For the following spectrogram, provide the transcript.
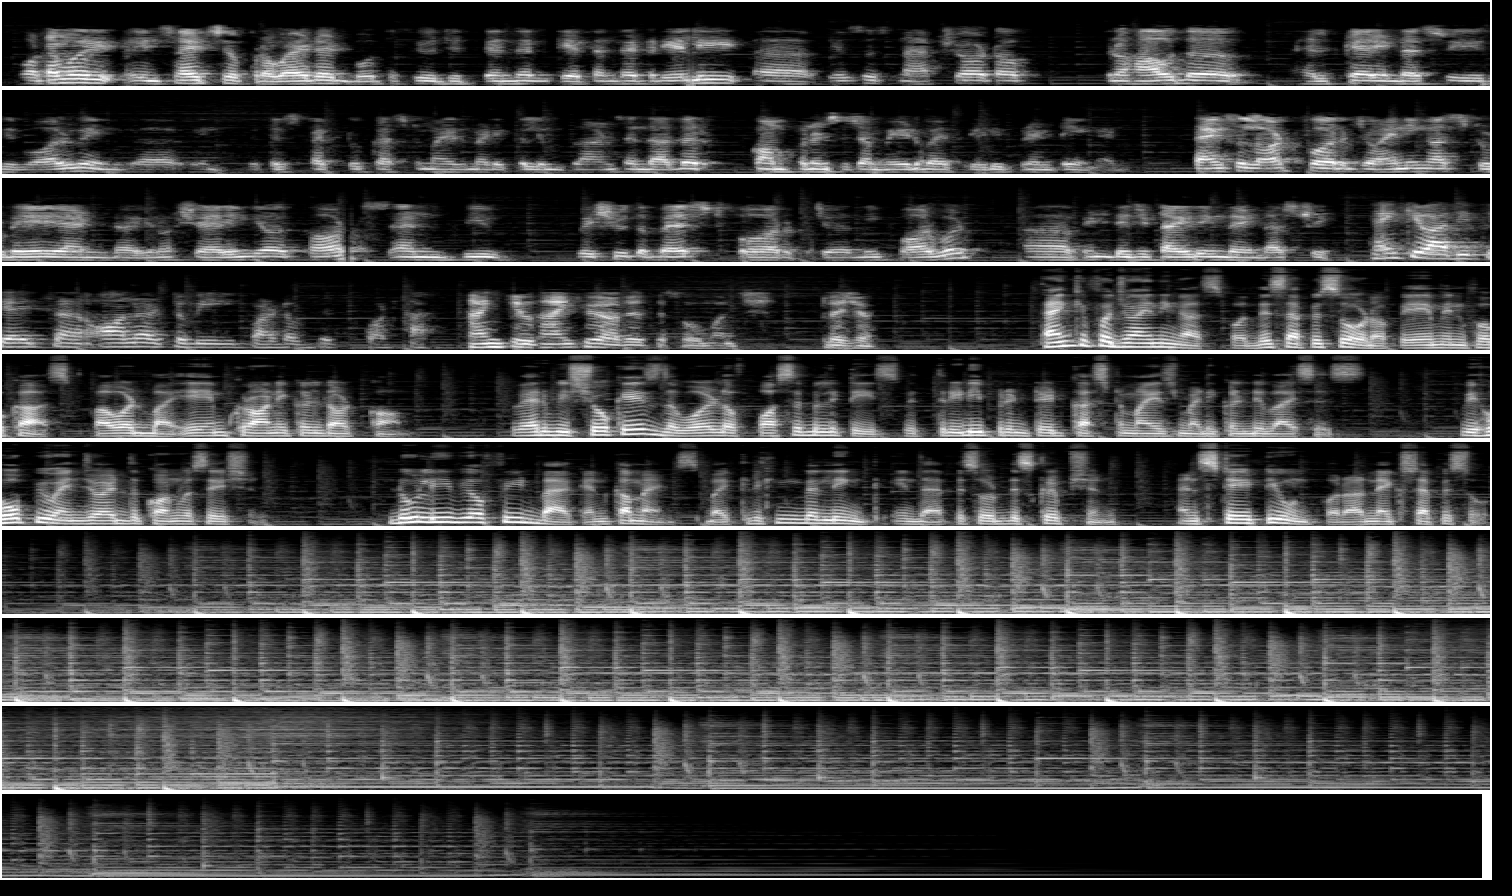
whatever insights you provided, both of you, Jitendra and Ketan, that really gives a snapshot of, you know, how the healthcare industry is evolving in, with respect to customized medical implants and the other components which are made by 3D printing. And thanks a lot for joining us today and uh, you know sharing your thoughts and we wish you the best for journey forward uh, in digitizing the industry. Thank you aditya. It's an honor to be part of this podcast. Thank you. Thank you aditya so much. Pleasure. Thank you for joining us for this episode of am infocast powered by amchronicle.com where we showcase the world of possibilities with 3d printed customized medical devices. We hope you enjoyed the conversation do leave your feedback and comments by clicking the link in the episode description and stay tuned for our next episode.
